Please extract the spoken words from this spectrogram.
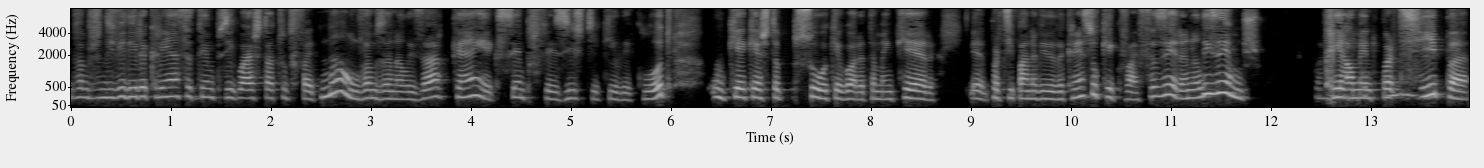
vamos dividir a criança, tempos iguais, está tudo feito. Não, vamos analisar quem é que sempre fez isto e aquilo e aquilo outro, o que é que esta pessoa que agora também quer eh, participar na vida da criança, o que é que vai fazer? Analisemos. Realmente participa,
